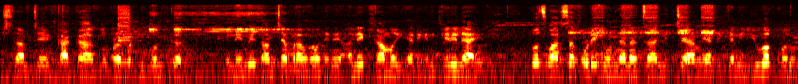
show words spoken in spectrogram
तसेच आमचे काका गोपाळपती गोंदकर हे नेहमीच आमच्या प्रभागामध्ये अनेक कामं या ठिकाणी केलेले आहेत. तोच वारसा पुढे घेऊन जाण्याचा निश्चय आम्ही या ठिकाणी युवक म्हणून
